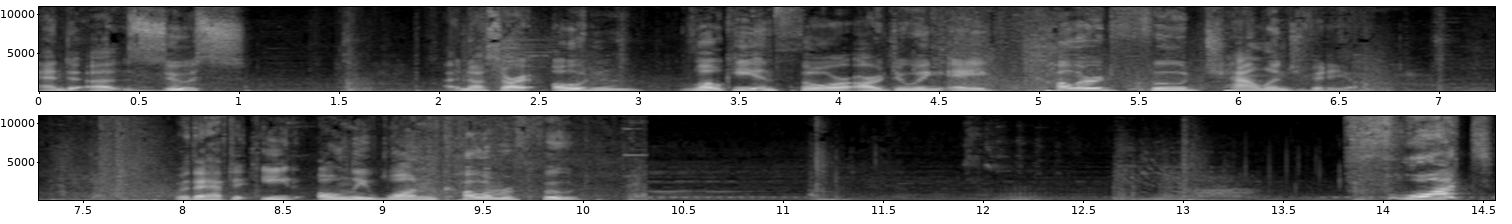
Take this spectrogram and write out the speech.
And uh, Zeus, uh, no, sorry, Odin, Loki, and Thor are doing a colored food challenge video. Where they have to eat only one color of food. What?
